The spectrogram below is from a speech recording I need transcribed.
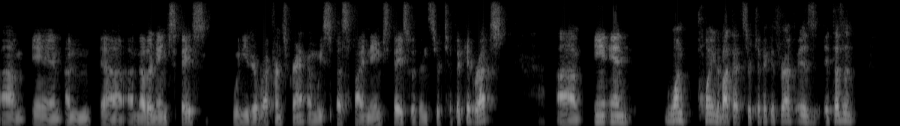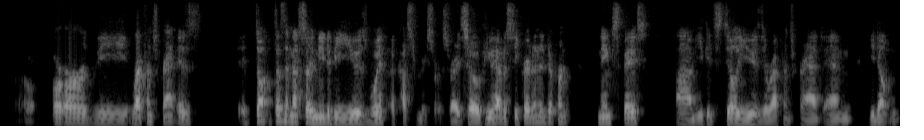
um, in an, uh, another namespace, we need a reference grant and we specify namespace within certificate refs. Um, and, and, one point about that certificates ref is it doesn't or, or the reference grant is it doesn't necessarily need to be used with a custom resource, right? So if you have a secret in a different namespace, um, you could still use the reference grant and you don't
